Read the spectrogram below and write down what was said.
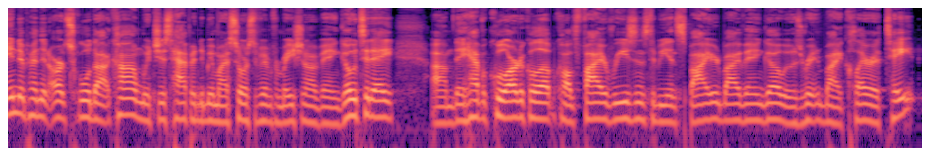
independentartschool.com, which just happened to be my source of information on Van Gogh today. Um, they have a cool article up called Five Reasons to Be Inspired by Van Gogh. It was written by Clara Tate.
